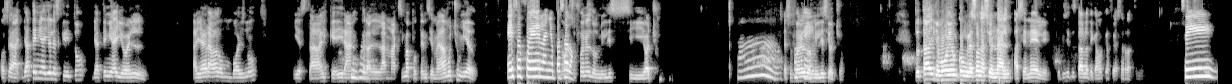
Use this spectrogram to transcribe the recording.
o sea ya tenía yo el escrito ya tenía yo el había grabado un voice note y estaba el que dirán pero a la máxima potencia. Me da mucho miedo eso fue el año pasado. No, eso fue en el 2018. Ah. Eso fue en el 2018. Total, yo me voy a un congreso nacional, a CNL. Creo que sí te estaba platicando que fui hace rato. ¿no? Sí,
